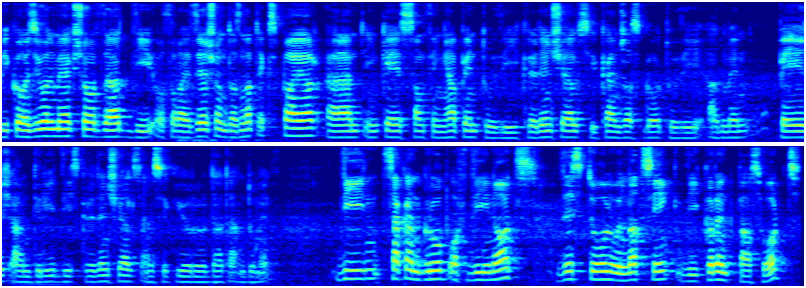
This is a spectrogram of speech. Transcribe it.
because you will make sure that the authorization does not expire and in case something happened to the credentials you can just go to the admin page and delete these credentials and secure your data and domain. The second group of the nodes, this tool will not sync the current passwords.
